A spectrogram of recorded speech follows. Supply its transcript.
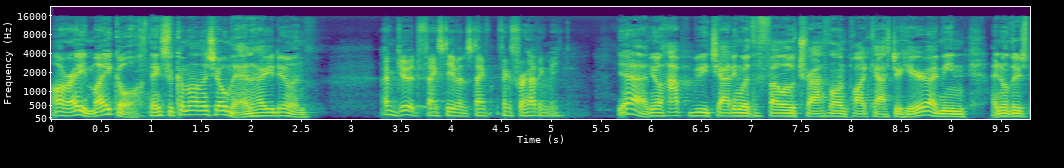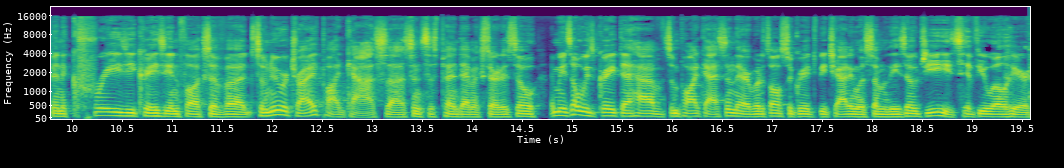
All right, Mikael, thanks for coming on the show, man. How you doing? I'm good. Thanks, Stevens. Thanks for having me. Yeah, you know, happy to be chatting with a fellow triathlon podcaster here. I mean, I know there's been a crazy, crazy influx of uh, some newer tri podcasts uh, since this pandemic started. So, I mean, it's always great to have some podcasts in there, but it's also great to be chatting with some of these OGs, if you will, here.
